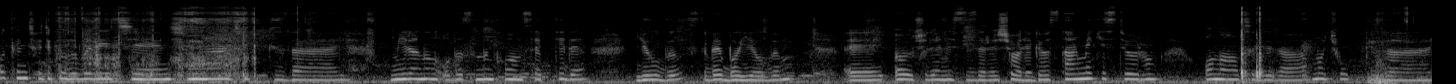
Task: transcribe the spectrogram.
Bakın çocuk odaları için şunlar çok güzel. Mira'nın odasının konsepti de yıldız ve bayıldım. Ee, ölçülerini sizlere şöyle göstermek istiyorum. 16 lira ama çok güzel.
